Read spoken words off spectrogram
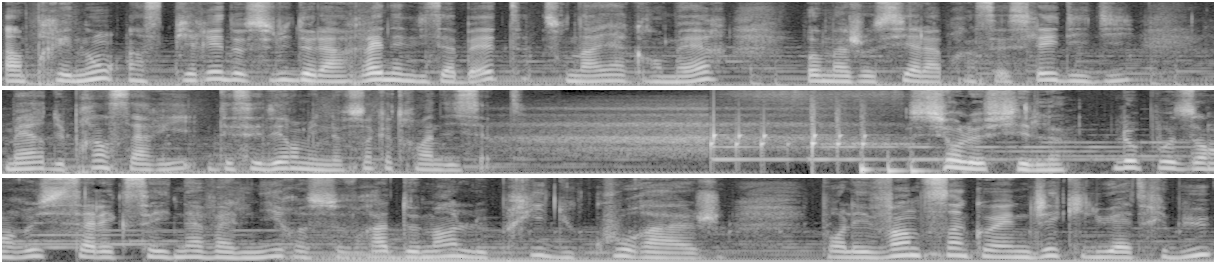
un prénom inspiré de celui de la reine Elisabeth, son arrière-grand-mère, hommage aussi à la princesse Lady Di, mère du prince Harry, décédé en 1997. Sur le fil. L'opposant russe Alexei Navalny recevra demain le prix du courage. Pour les 25 ONG qui lui attribuent,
